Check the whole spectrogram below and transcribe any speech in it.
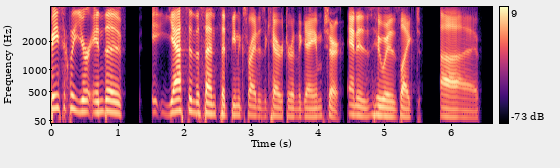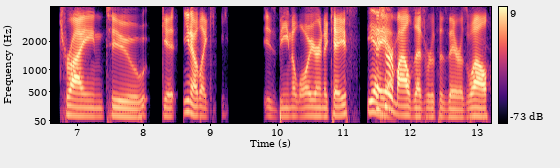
basically, you're in the yes, in the sense that Phoenix Wright is a character in the game Sure. and is who is like uh trying to get you know like is being a lawyer in a case. Yeah. And sure, yeah. Miles Edgeworth is there as well,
